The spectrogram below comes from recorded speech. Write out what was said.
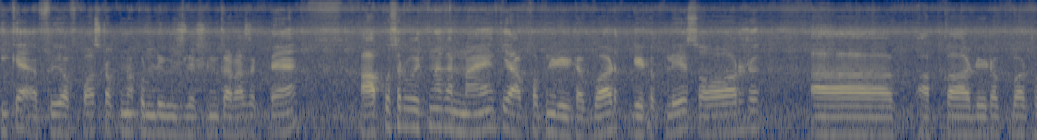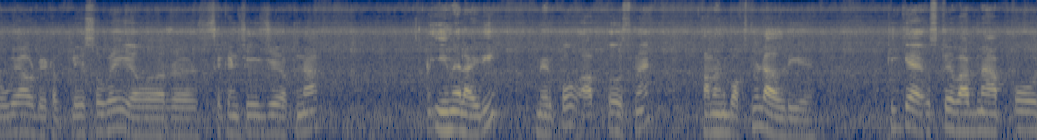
ठीक है? फ्री ऑफ़ कॉस्ट अपना कुंडली विश्लेषण करा सकते हैं। आपको सिर्फ़ इतना करना है कि आपको अपनी date of birth date of place और आपका डेट ऑफ़ बर्थ हो गया और डेट ऑफ़ प्लेस हो गई और सेकंड चीज़ अपना ईमेल आईडी मेरे को आप उसमें कमेंट बॉक्स में डाल दिए। ठीक है, उसके बाद में आपको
